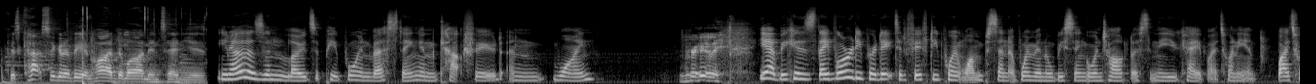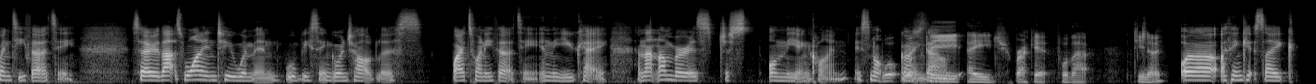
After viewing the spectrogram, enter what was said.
because cats are going to be in high demand in 10 years. You know there's been loads of people investing in cat food and wine. Really? Yeah, because they've already predicted 50.1% of women will be single and childless in the UK by 20 by 2030. So that's one in two women will be single and childless by 2030 in the UK, and that number is just on the incline. It's not What, going what's down. What's the age bracket for that? Do you know? Uh, I think it's like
